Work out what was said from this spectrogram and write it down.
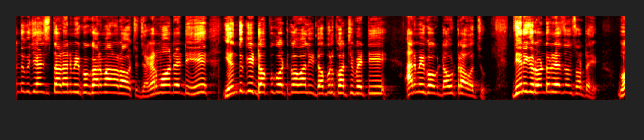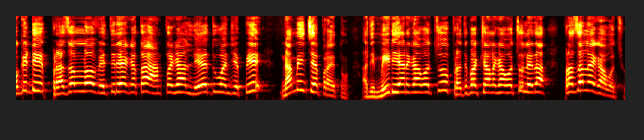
ఎందుకు చేయించుతాడని మీకు ఒక అనుమానం రావచ్చు. జగన్మోహన్ రెడ్డి ఎందుకు ఈ డబ్బు కొట్టుకోవాలి ఈ డబ్బులు ఖర్చు పెట్టి అని మీకు ఒక డౌట్ రావచ్చు. దీనికి రెండు రీజన్స్ ఉంటాయి. ఒకటి ప్రజల్లో వ్యతిరేకత అంతగా లేదు అని చెప్పి నమ్మించే ప్రయత్నం. అది మీడియాని కావచ్చు ప్రతిపక్షాలను కావచ్చు లేదా ప్రజలనే కావచ్చు.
